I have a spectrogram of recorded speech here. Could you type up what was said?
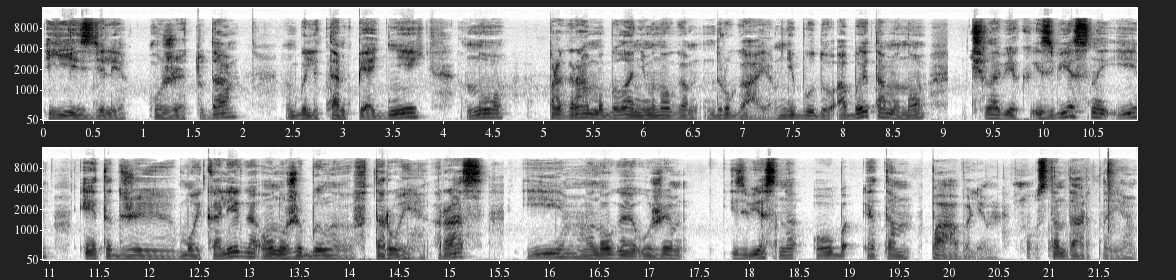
ездили уже туда, были там пять дней, но программа была немного другая. Не буду об этом, но человек известный, и этот же мой коллега, он уже был второй раз, и многое уже известно об этом Павле. Ну, стандартные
